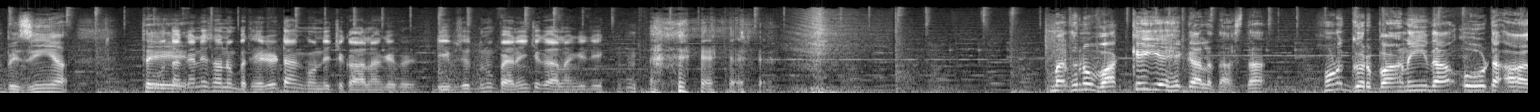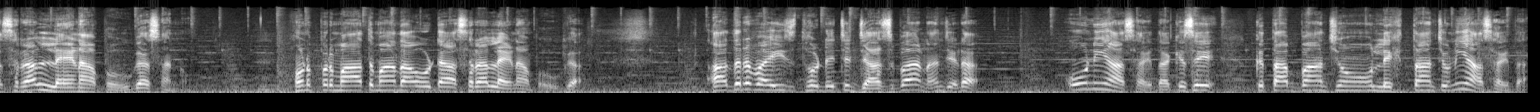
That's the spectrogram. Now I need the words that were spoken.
ਬਿਜ਼ੀ ਆ ਉਹ ਤੇ ਤਾਂ ਕਹਿੰਦੇ ਸਾਨੂੰ ਬਥੇਰੇ ਢੰਗ ਆਉਂਦੇ ਚਕਾ ਲਾਂਗੇ ਫਿਰ। ਦੀਪ ਸਿੱਧੂ ਨੂੰ ਪਹਿਲਾਂ ਹੀ ਚਕਾ ਲਾਂਗੇ ਜੀ। ਮੈਂ ਤੁਹਾਨੂੰ ਵਾਕਈ ਇਹ ਗੱਲ ਦੱਸਦਾ ਹੁਣ ਗੁਰਬਾਣੀ ਦਾ ਓਟ ਆਸਰਾ ਲੈਣਾ ਪਊਗਾ ਸਾਨੂੰ। ਹੁਣ ਪ੍ਰਮਾਤਮਾ ਦਾ ਓਟ ਆਸਰਾ ਲੈਣਾ ਪਊਗਾ। ਅਦਰਵਾਈਜ਼ ਤੁਹਾਡੇ 'ਚ ਜਜ਼ਬਾ ਨਾ ਜਿਹੜਾ, ਉਹ ਨਹੀਂ ਆ ਸਕਦਾ। ਕਿਸੇ ਕਿਤਾਬਾਂ 'ਚੋਂ, ਲਿਖਤਾਂ 'ਚੋਂ ਨਹੀਂ ਆ ਸਕਦਾ।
